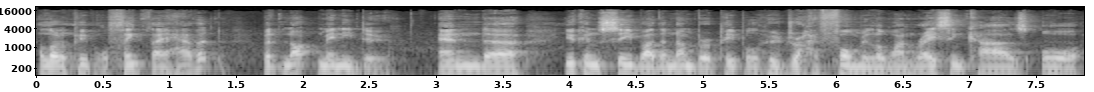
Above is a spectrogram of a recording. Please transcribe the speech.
a lot of people think they have it, but not many do. And uh, you can see by the number of people who drive Formula One racing cars or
